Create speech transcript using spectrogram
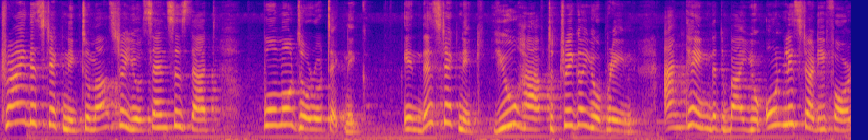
Try this technique to master your senses that Pomodoro technique. In this technique, you have to trigger your brain and think that by you only study for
